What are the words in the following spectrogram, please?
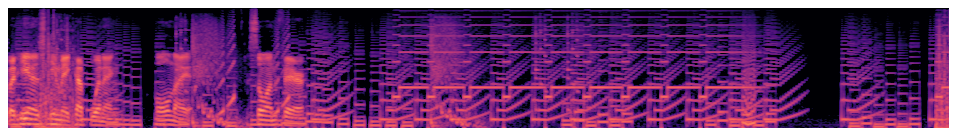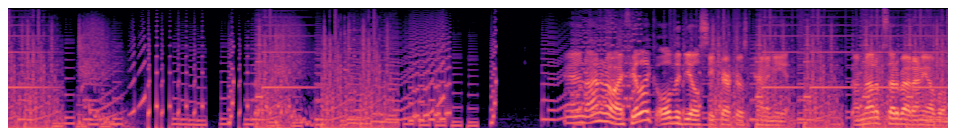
But he and his teammate kept winning. All night. So unfair. Feel like all the DLC characters kind of neat. I'm not upset about any of them.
